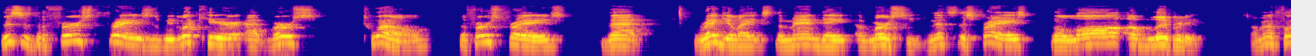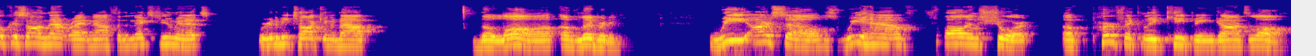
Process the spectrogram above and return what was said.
This is the first phrase as we look here at verse 12, the first phrase that regulates the mandate of mercy. And that's this phrase, the law of liberty. So I'm going to focus on that right now for the next few minutes. We're going to be talking about the law of liberty. We ourselves, we have fallen short of perfectly keeping God's law.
